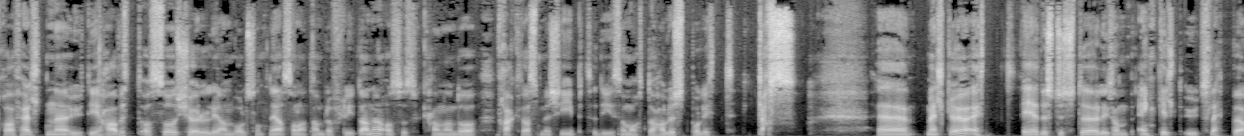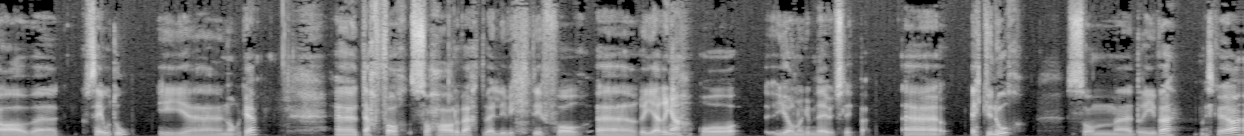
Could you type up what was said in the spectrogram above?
fra feltene ute i havet, og så kjøler de han voldsomt ned sånn at han blir flytende. Og så kan han da fraktes med skip til de som måtte ha lyst på litt gass. Eh, Melkøya er, det største liksom, enkeltutslippet av eh, CO2 i eh, Norge. Eh, derfor så har det vært veldig viktig for eh, regjeringa å gjøre noe med det utslippet. Eh, Equinor, som eh, driver Melkøya,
